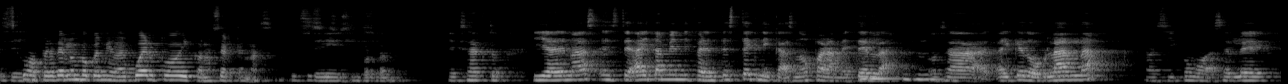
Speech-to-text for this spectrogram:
es Sí. como perderle un poco el miedo al cuerpo y conocerte más. Entonces Sí, eso es sí, importante. Exacto. Y además este, hay también diferentes técnicas, ¿no? Para meterla. Ujú. O sea, hay que doblarla, así como hacerle,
